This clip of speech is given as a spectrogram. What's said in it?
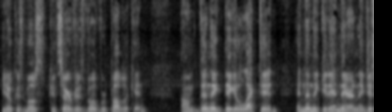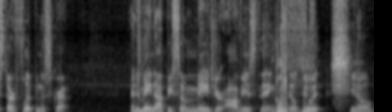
you know, because most conservatives vote Republican. Um, then they, they get elected and then they get in there and they just start flipping the script. And it may not be some major obvious thing, but they'll do it, you know,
